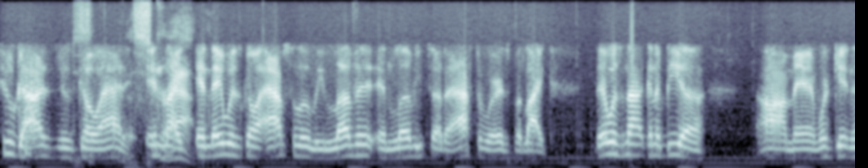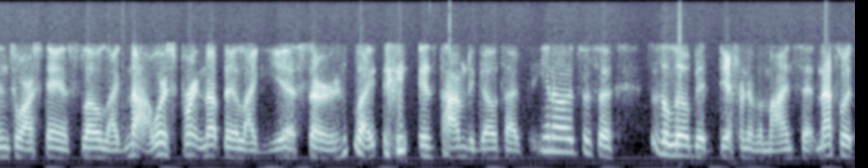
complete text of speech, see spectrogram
two guys just go at it, and like and they was gonna absolutely love it and love each other afterwards. But like there was not gonna be a ah man, we're getting into our stance slow. Like nah, we're sprinting up there. Like yes sir, like it's time to go type. You know, it's just a it's just a little bit different of a mindset, and that's what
